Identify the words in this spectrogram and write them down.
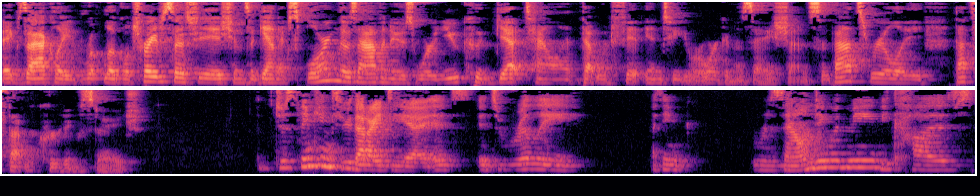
exactly. R- local trade associations. Again exploring those avenues where you could get talent that would fit into your organization. So that's really that's that recruiting stage. Just thinking through that idea, it's it's really, I think, resounding with me because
